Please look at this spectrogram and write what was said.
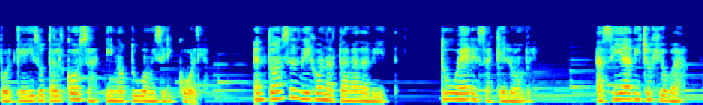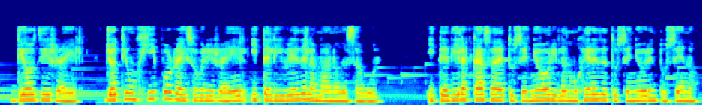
porque hizo tal cosa y no tuvo misericordia. Entonces dijo Natán a David, Tú eres aquel hombre. Así ha dicho Jehová, Dios de Israel, yo te ungí por rey sobre Israel y te libré de la mano de Saúl. Y te di la casa de tu Señor y las mujeres de tu Señor en tu seno.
